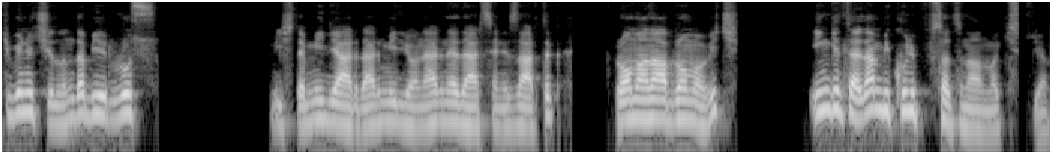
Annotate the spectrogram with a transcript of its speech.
2003 yılında bir Rus işte milyarder, milyoner ne derseniz artık Roman Abramovich İngiltere'den bir kulüp satın almak istiyor.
